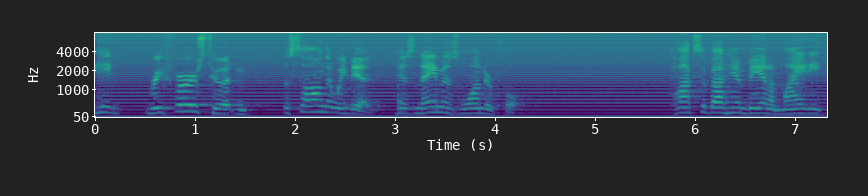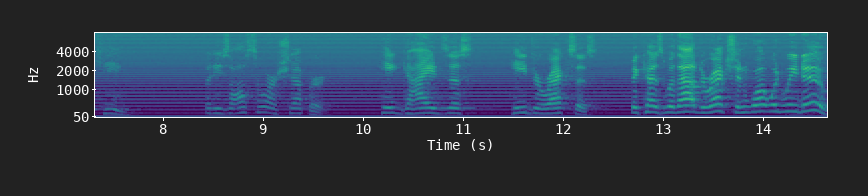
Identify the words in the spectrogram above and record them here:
he refers to it in the song that we did. His name is wonderful. Talks about him being a mighty king. But he's also our shepherd. He guides us he directs us. Because without direction, what would we do?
